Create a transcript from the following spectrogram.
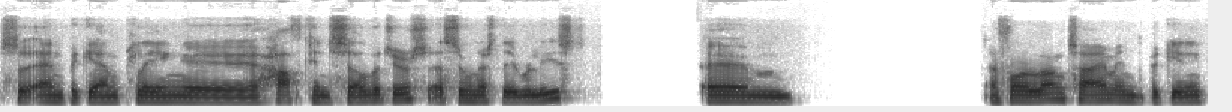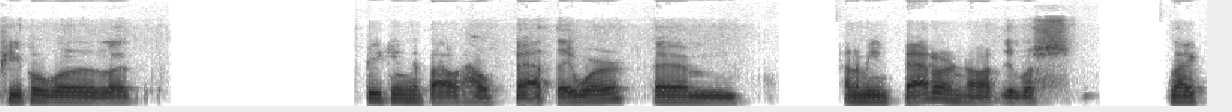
so and began playing uh, Hearthkyn Salvagers as soon as they released. Um, and for a long time in the beginning, people were like, speaking about how bad they were. Um, and I mean, bad or not, it was like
